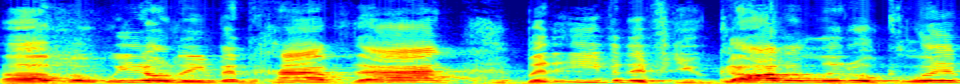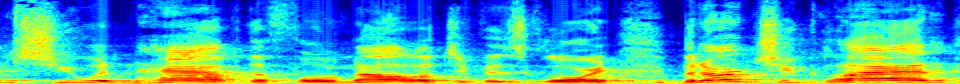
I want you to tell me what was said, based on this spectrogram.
uh, but we don't even have that. But even if you got a little glimpse, you wouldn't have the full knowledge of his glory. But aren't you glad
